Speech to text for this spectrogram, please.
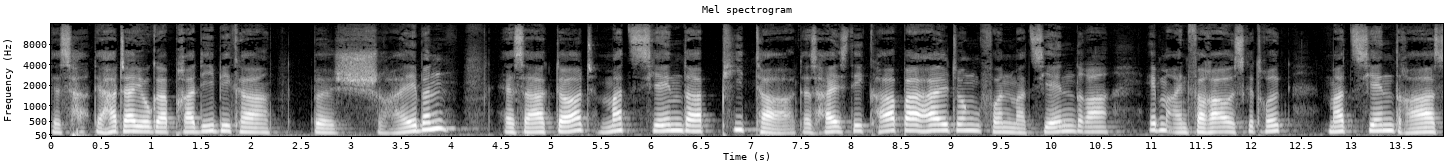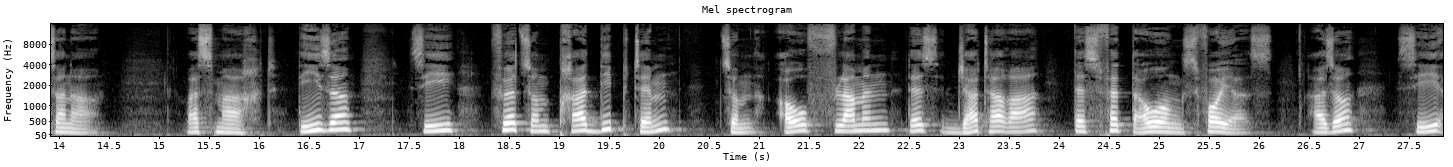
des, der Hatha Yoga Pradipika beschreiben. Er sagt dort Matsyendra Pita, das heißt die Körperhaltung von Matsyendra, eben einfacher ausgedrückt, Matsyendrasana. Was macht diese? Sie führt zum Pradiptim, zum Aufflammen des Jatara, des Verdauungsfeuers. Also sie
